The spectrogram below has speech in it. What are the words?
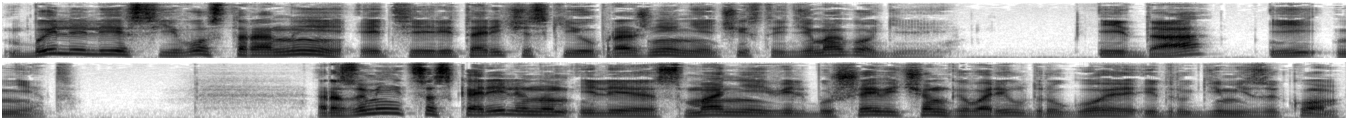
Были ли с его стороны эти риторические упражнения чистой демагогией? И да, и нет. Разумеется, с Карелиным или с Маней Вильбушевич он говорил другое и другим языком.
